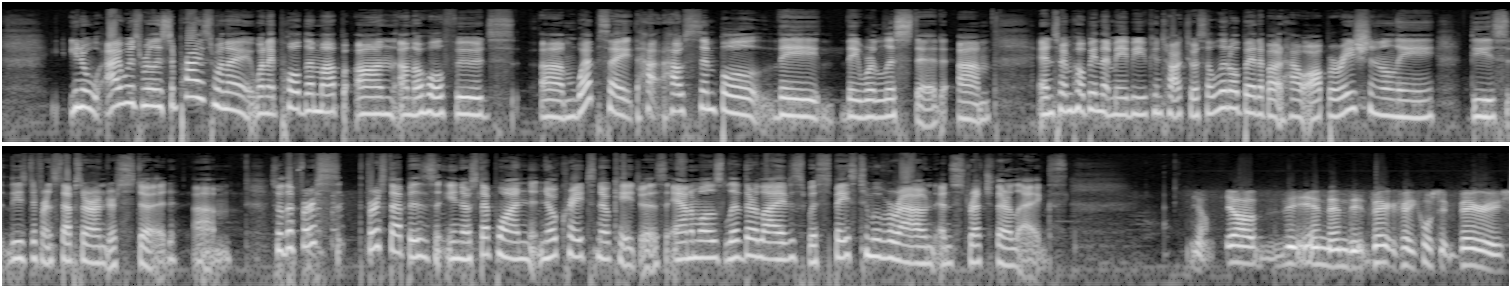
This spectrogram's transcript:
you know, I was really surprised when I when I pulled them up on on the Whole Foods um, website how, how, simple they they were listed. Um, and so I'm hoping that maybe you can talk to us a little bit about how operationally these these different steps are understood. Um, so the first first step is you know step one: no crates, no cages. Animals live their lives with space to move around and stretch their legs. Yeah, yeah, the, and then it very, of course it varies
